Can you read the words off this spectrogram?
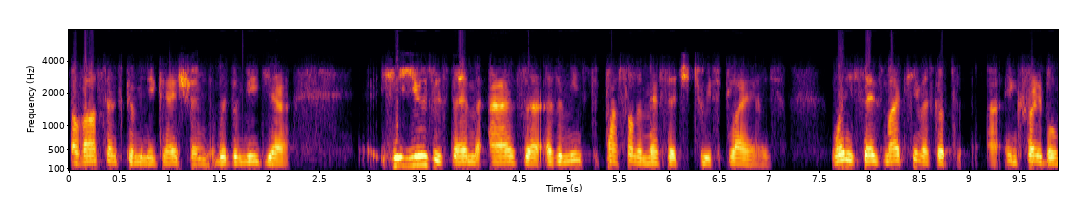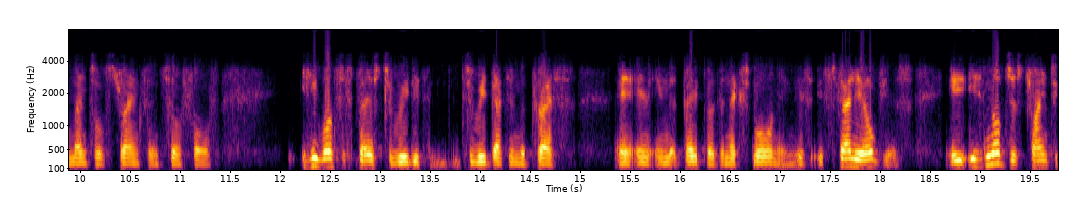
of Arsene's communication with the media. He uses them as a, as a means to pass on a message to his players. When he says my team has got uh, incredible mental strength and so forth, he wants his players to read it to read that in the press in, in the paper the next morning. It's, it's fairly obvious. He- He's not just trying to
